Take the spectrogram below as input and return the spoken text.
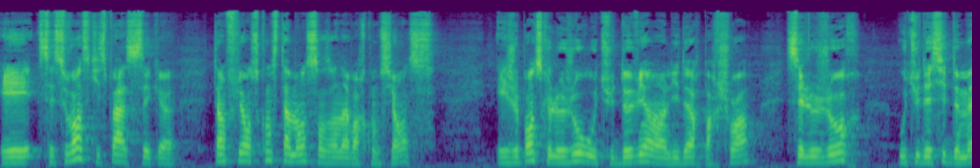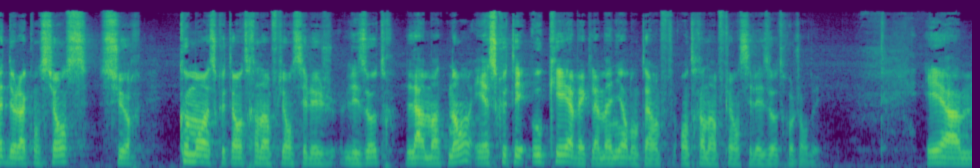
Et c'est souvent ce qui se passe, c'est que tu influences constamment sans en avoir conscience. Et je pense que le jour où tu deviens un leader par choix, c'est le jour où tu décides de mettre de la conscience sur comment est-ce que tu es en train d'influencer les, autres là maintenant et est-ce que tu es OK avec la manière dont tu es en train d'influencer les autres aujourd'hui. Et, euh,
